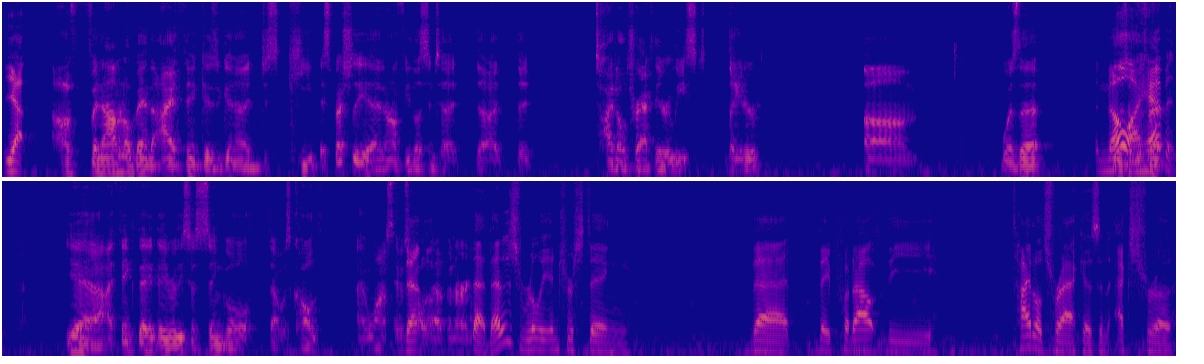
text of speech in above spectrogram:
yeah, a phenomenal band that I think is gonna just keep. Especially, I don't know if you listen to the the title track they released later. Um, was that? No, was it, was I that, haven't. Yeah, I think they they released a single that was called. I want to say it was that, called Heaven or that. That is really interesting. That they put out the title track as an extra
